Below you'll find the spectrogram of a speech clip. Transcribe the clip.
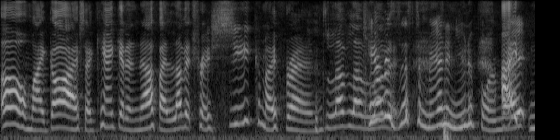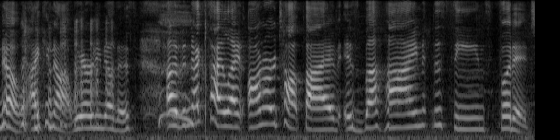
Oh my gosh, I can't get enough. I love it. Très chic, my friend. Love, love, love. Can't love it. resist a man in uniform, I, right? no, I cannot. We already know this. Uh, the next highlight on our top five is behind the scenes footage.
